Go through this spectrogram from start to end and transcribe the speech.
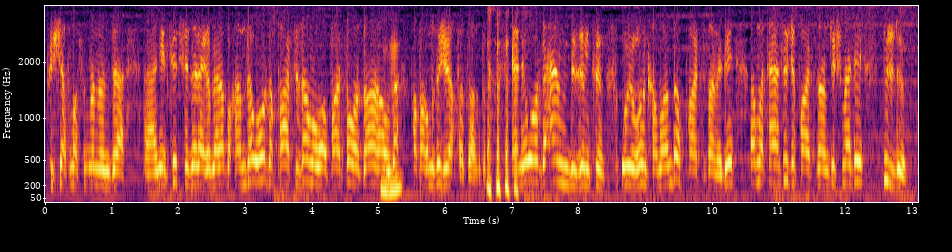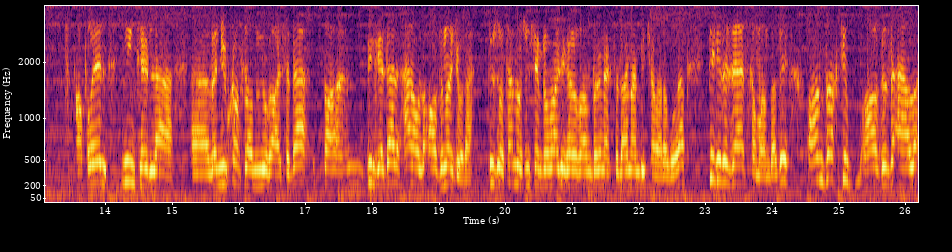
püşkətmasından öncə ə, Nefti düşəcək rəqiblərə baxanda orada Partizan o parti olacağı halda papağımızı göyə atacaqdıq. yəni orada ən bizim üçün uyğun komanda Partizan idi. Amma təəssüf ki, Partizan düşmədi. Düzdür. Apoel Interlə ə, və Newcastle müqayisədə bir qədər hər halda adına görə. Düz ötən mövsüm Çempionlar Liqası qazandığı nəticələri mən bir kənara qoyaq. Bir qədər zəif komandadır. Ancaq ki, hazırda əla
